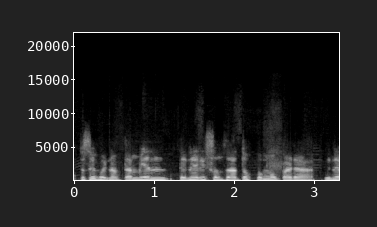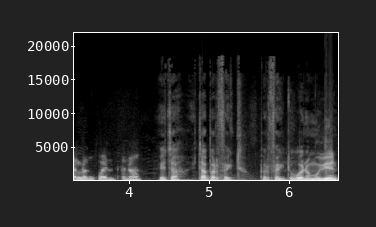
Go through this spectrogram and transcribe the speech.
Entonces, bueno, también tener esos datos como para tenerlo en cuenta, ¿no? Está, está perfecto, perfecto. Bueno, muy bien.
